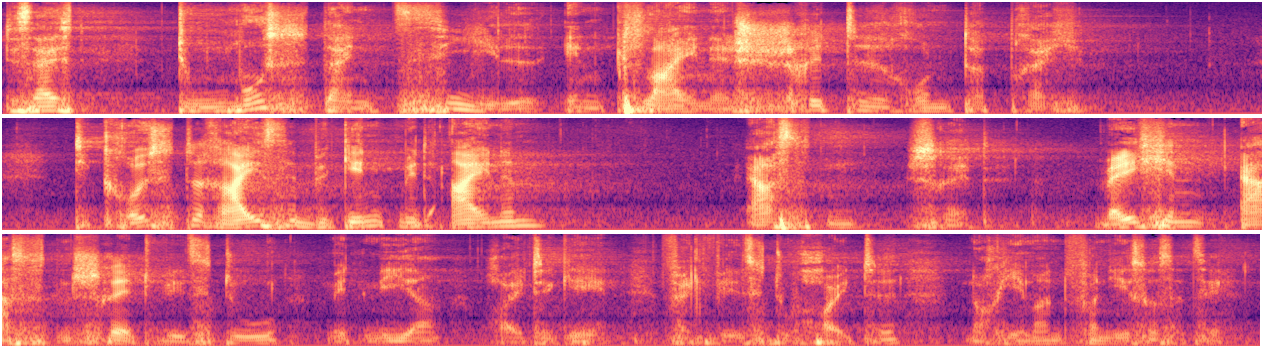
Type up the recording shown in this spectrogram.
Das heißt, du musst dein Ziel in kleine Schritte runterbrechen. Die größte Reise beginnt mit einem ersten Schritt. Welchen ersten Schritt willst du mit mir heute gehen? Vielleicht willst du heute noch jemand von Jesus erzählen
